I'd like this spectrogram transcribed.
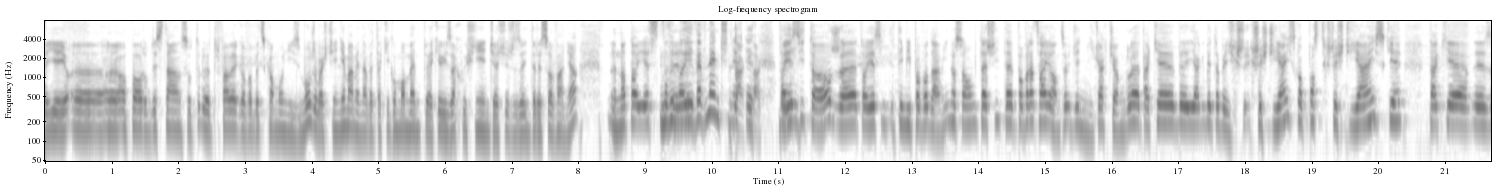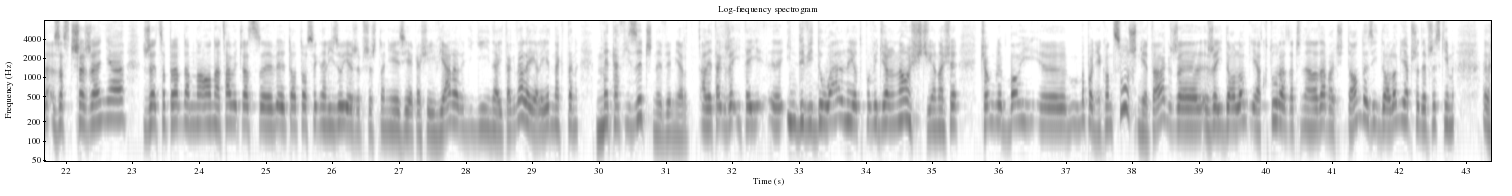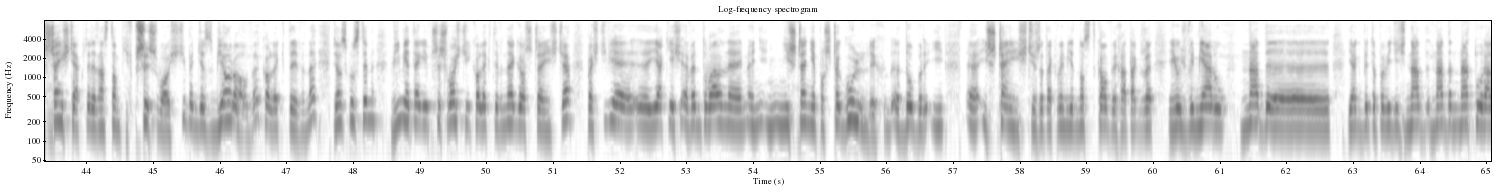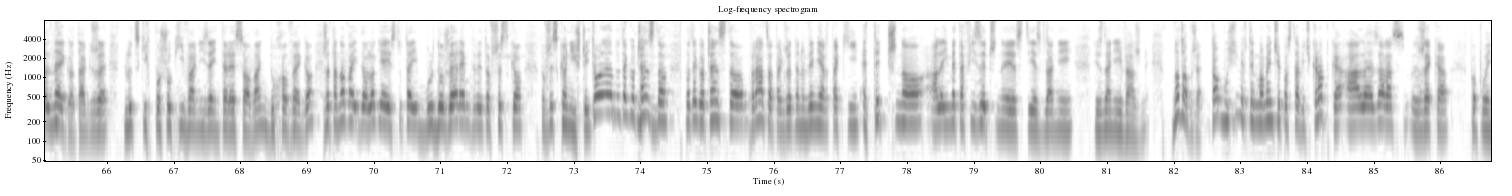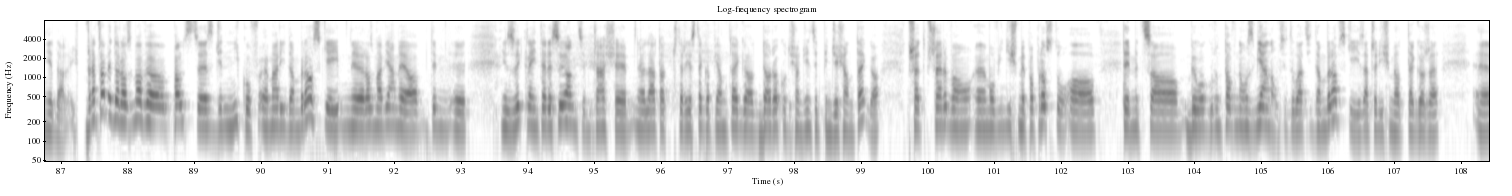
jej e, e, oporu, dystansu trwałego wobec komunizmu, że właściwie nie mamy nawet takiego momentu jakiegoś zachłyśnięcia się czy zainteresowania, no to jest... Mówimy o jej wewnętrznych tak, tych... Tak. To jest i to, że to jest tymi powodami, no są też i te powracające w dziennikach ciągle takie, jakby to powiedzieć, chrześcijańsko-postchrześcijańskie takie zastrzeżenia, że co prawda no ona cały czas to, to sygnalizuje, że przecież to nie jest jakaś jej wiara religijna i tak dalej, ale jednak ten metafizyczny wymiar, ale także i tej indywidualnej odpowiedzialności. Ona się ciągle boi, bo poniekąd słusznie, tak, że, że ideologia, która zaczyna nadawać ton, to jest ideologia przede wszystkim e, szczęścia, które nastąpi w przyszłości, będzie zbiorowe, kolektywne. W związku z tym w imię tej przyszłości kolektywnego szczęścia właściwie e, jakieś ewentualne niszczenie poszczególnych dóbr i, i szczęść, że tak powiem, jednostkowych, a także jakiegoś wymiaru nad, e, jakby to powiedzieć, nad, nadnaturalnego, także ludzkich poszukiwań i zainteresowań duchowego, że ta nowa ideologia jest tutaj buldożerem, który to wszystko, to wszystko niszczy. I to do tego często, do tego często wraca, także ten wymiar taki etyczno, ale i metafizyczny jest, jest, dla niej, jest dla niej ważny. No dobrze, to musimy w tym momencie postawić kropkę, ale zaraz rzeka popłynie dalej. Wracamy do rozmowy o Polsce z dzienników Marii Dąbrowskiej. Rozmawiamy o tym niezwykle interesującym czasie lat od 45 do roku 1950. Przed przerwą mówiliśmy po prostu o tym, co było gruntowną zmianą w sytuacji Dąbrowskiej. Zaczęliśmy od tego, że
